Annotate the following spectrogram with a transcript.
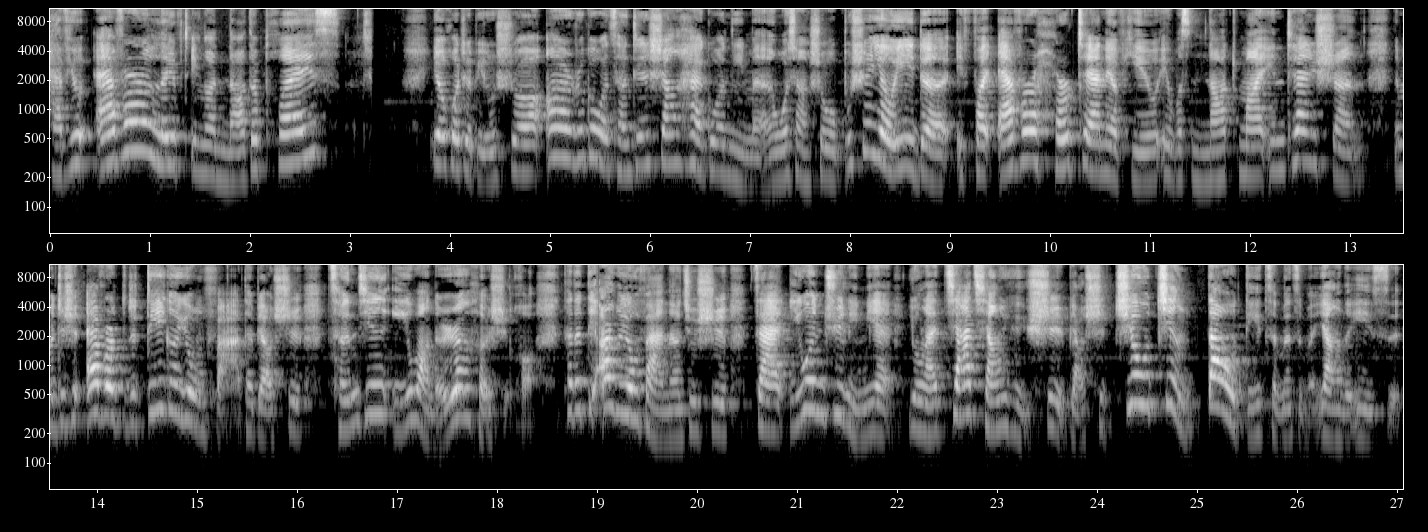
？Have you ever lived in another place？又或者比如说啊，如果我曾经伤害过你们，我想说我不是有意的。If I ever hurt any of you, it was not my intention。那么这是 ever 的第一个用法，它表示曾经、以往的任何时候。它的第二个用法呢，就是在疑问句里面用来加强语势，表示究竟、到底怎么怎么样的意思。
